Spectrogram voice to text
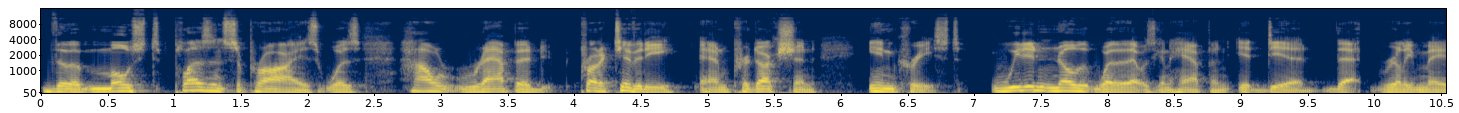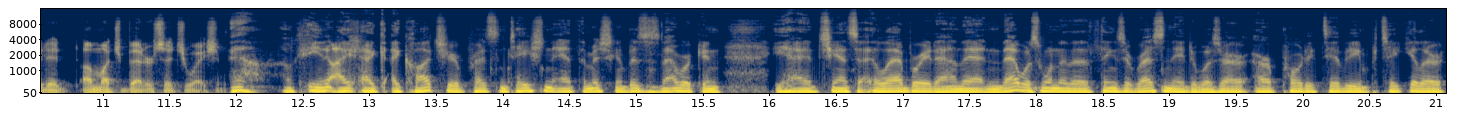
the most pleasant surprise was how rapid productivity and production increased. We didn't know whether that was going to happen. It did. That really made it a much better situation. Yeah. Okay. You know, I, I, I caught your presentation at the Michigan Business Network, and you had a chance to elaborate on that. And that was one of the things that resonated was our, our productivity in particular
